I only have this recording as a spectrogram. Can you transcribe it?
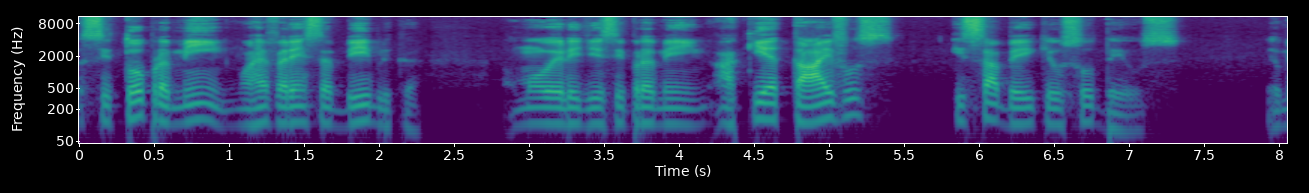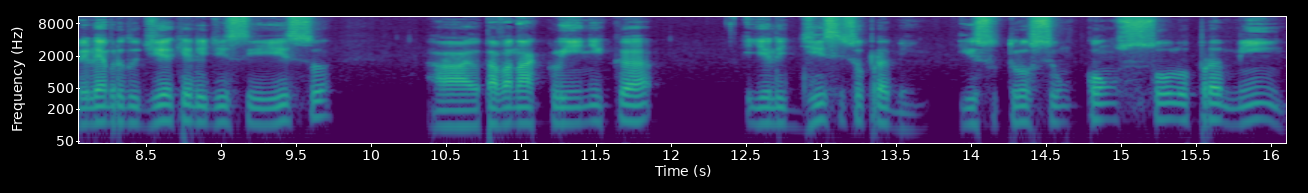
citou para mim uma referência bíblica, como ele disse para mim: Aquietai-vos e sabei que eu sou Deus. Eu me lembro do dia que ele disse isso, ah, eu estava na clínica e ele disse isso para mim. Isso trouxe um consolo para mim,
